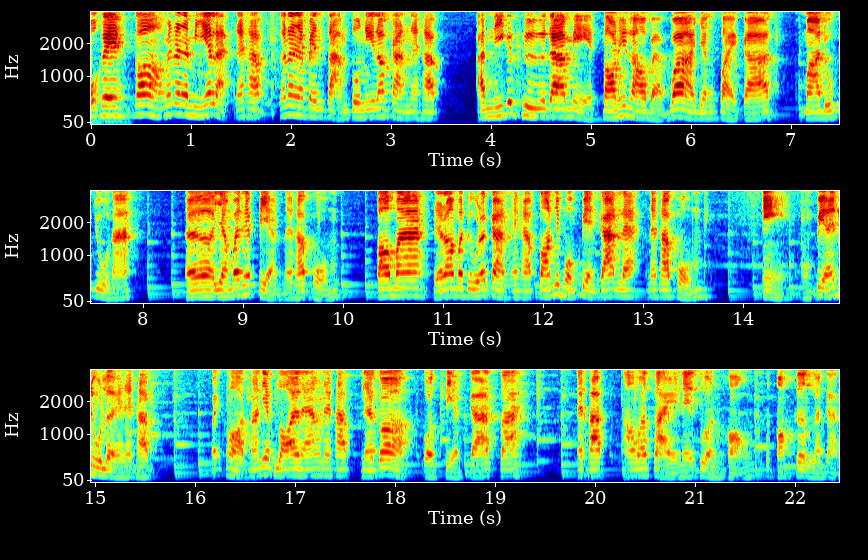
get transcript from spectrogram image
โอเค ก็ไม่น่าจะมีแล้วแหละนะครับ ก็น่าจะเป็นสามตัวนี้แล้วกันนะครับ อันนี้ก็คือดาเมจตอนที่เราแบบว่ายังใส่การ์ดมาดุกอยู่นะ เออ ยังไม่ได้เปลี่ยนนะครับผม ต่อมาเดี๋ยวเรามาดูแล้วกันนะครับ ตอนที่ผมเปลี่ยนการ์ดแล้วนะครับผม นี่ผมเปลี่ยนให้ดูเลยนะครับ ไปถอดมาเรียบร้อยแล้วนะครับ แล้วก็กดเสียบการ์ดซะนะครับ เอามาใส่ในส่วนของสต็อกเกิลแล้วกัน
